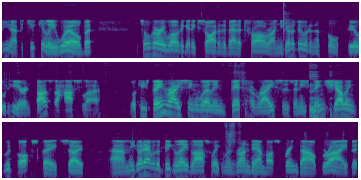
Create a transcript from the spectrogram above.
you know, particularly well, but it's all very well to get excited about a trial run. You've got to do it in a full field here. And Buzz the Hustler, look, he's been racing well in better races and he's been showing good box speed. So um, he got out with a big lead last week and was run down by Springvale Bray. But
